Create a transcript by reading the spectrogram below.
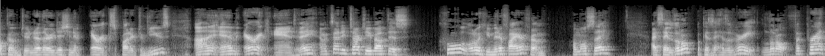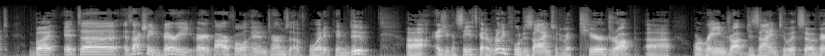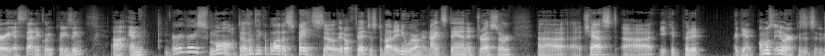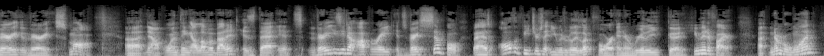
Welcome to another edition of Eric's Product Reviews. I am Eric, and today I'm excited to talk to you about this cool little humidifier from Homasy. I say little because it has a very little footprint, but it uh, is actually very, very powerful in terms of what it can do. Uh, as you can see, it's got a really cool design, sort of a teardrop uh, or raindrop design to it, so very aesthetically pleasing. Uh, and very, very small. Doesn't take up a lot of space, so it'll fit just about anywhere on a nightstand, a dresser, uh, a chest. Uh, you could put it, again, almost anywhere because it's very, very small. Uh, now, one thing I love about it is that it's very easy to operate, it's very simple, but has all the features that you would really look for in a really good humidifier. Uh, number one,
